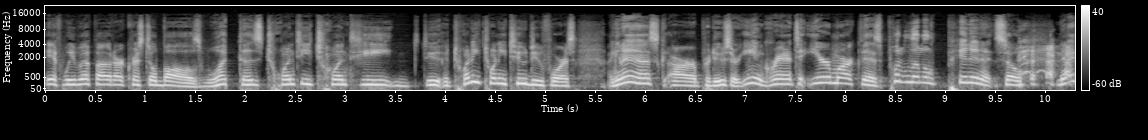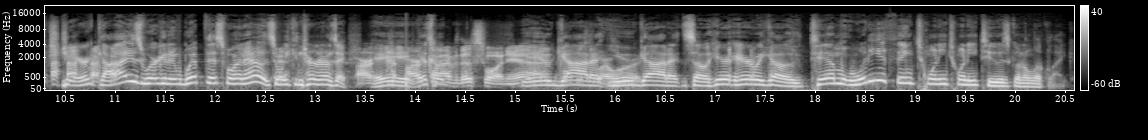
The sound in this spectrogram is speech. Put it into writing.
if we whip out our crystal balls, what does 2020 do, 2022 do for us? I'm going to ask our producer, Ian Grant, to earmark this, put a little pin in it. So next year, guys, we're going to whip this one out so we can turn around and say, hey, archive this one. Yeah. You got it. You got it. So here, here we go. Tim, what do you think 2022 is going to look like?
